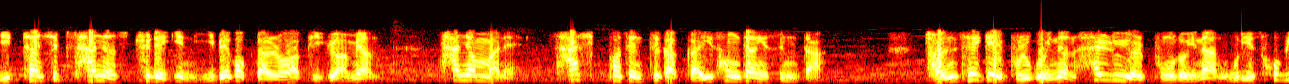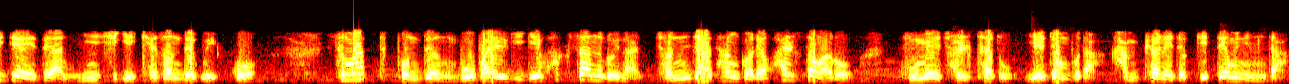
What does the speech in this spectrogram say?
2014년 수출액인 200억 달러와 비교하면 4년 만에 40% 가까이 성장했습니다. 전 세계에 불고 있는 한류 열풍으로 인한 우리 소비자에 대한 인식이 개선되고 있고 스마트폰 등 모바일 기기 확산으로 인한 전자상거래 활성화로 구매 절차도 예전보다 간편해졌기 때문입니다.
